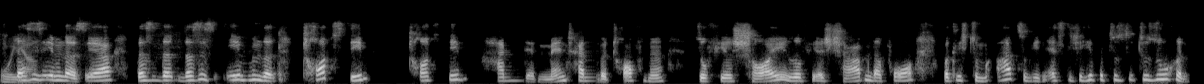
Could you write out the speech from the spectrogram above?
Oh, ja. Das ist eben das, ja. Das, das, das ist eben das. Trotzdem, trotzdem hat der Mensch, hat der Betroffene so viel Scheu, so viel Scham davor, wirklich zum Arzt zu gehen, ärztliche Hilfe zu, zu suchen.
